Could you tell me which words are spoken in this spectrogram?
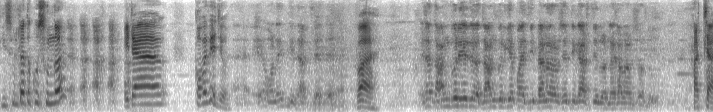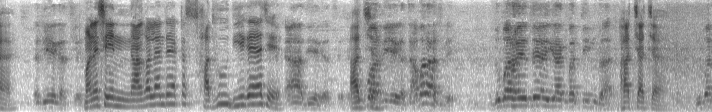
তি- তো খুব সুন্দর। এটা কবে পেয়েছ অনেক দিন আছে বাহ। এটা দান করিয়ে দিও দান করিয়ে পাইছি বেনারসের দিকে আসছিল নাগাল্যান্ড সাধু। আচ্ছা। দিয়ে গেছে। মানে সেই নাগাল্যান্ডের একটা সাধু দিয়ে গেছে? হ্যাঁ দিয়ে গেছে। আচ্ছা। দুবার দিয়ে গেছে আবার আসবে। দুবার হয়েছে একবার তিনবার। আচ্ছা আচ্ছা। দুবার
